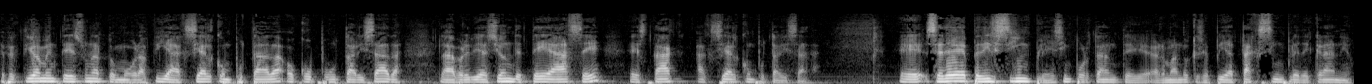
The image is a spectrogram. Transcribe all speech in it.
efectivamente es una tomografía axial computada o computarizada. La abreviación de TAC es TAG axial computarizada. Eh, se debe pedir simple, es importante, Armando, que se pida TAC simple de cráneo.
